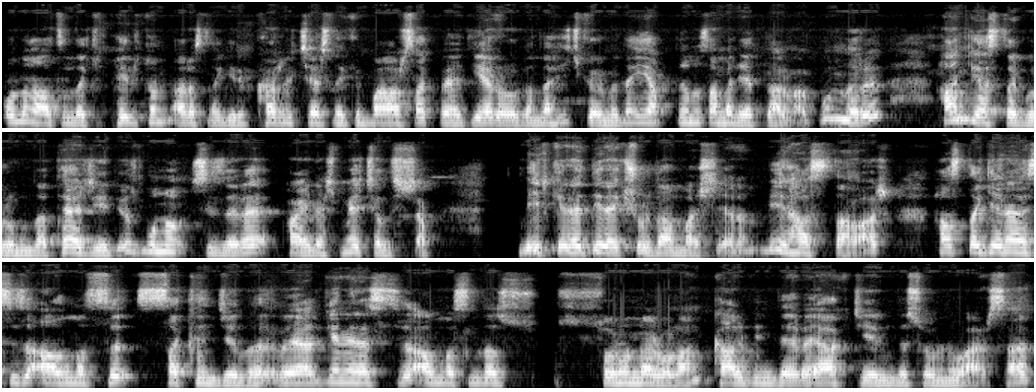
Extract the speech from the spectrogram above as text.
onun altındaki periton arasına girip karın içerisindeki bağırsak veya diğer organlar hiç görmeden yaptığımız ameliyatlar var. Bunları hangi hasta grubunda tercih ediyoruz? Bunu sizlere paylaşmaya çalışacağım. Bir kere direkt şuradan başlayalım. Bir hasta var. Hasta genel anestezi alması sakıncalı veya genel anestezi almasında sorunlar olan, kalbinde veya akciğerinde sorunu varsa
